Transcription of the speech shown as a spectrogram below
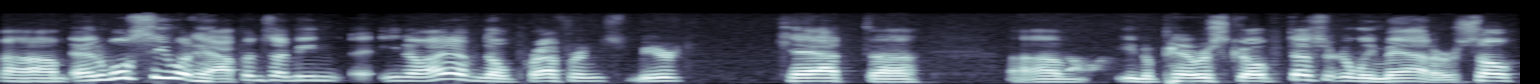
Um, and we'll see what happens. I mean, you know, I have no preference. Meerkat, uh, um, you know, Periscope doesn't really matter. So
